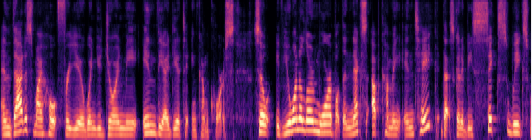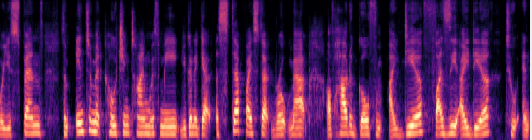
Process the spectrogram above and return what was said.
And that is my hope for you when you join me in the Idea to Income course. So if you want to learn more about the next upcoming intake, that's going to be six weeks where you spend some intimate coaching time with me. You're going to get a step-by-step roadmap of how to go from idea, fuzzy idea, to an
